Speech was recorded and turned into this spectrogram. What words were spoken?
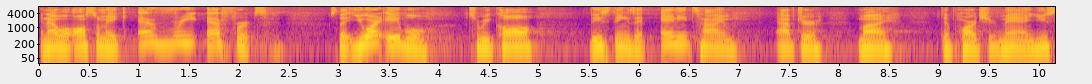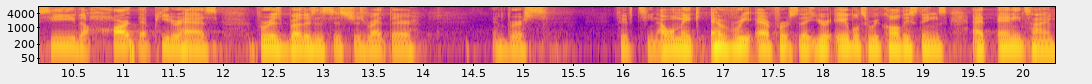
and I will also make every effort so that you are able to recall these things at any time after my departure. Man, you see the heart that Peter has for his brothers and sisters right there in verse 15. I will make every effort so that you're able to recall these things at any time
